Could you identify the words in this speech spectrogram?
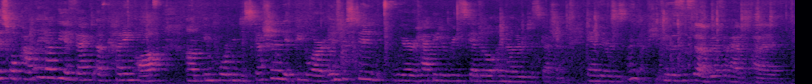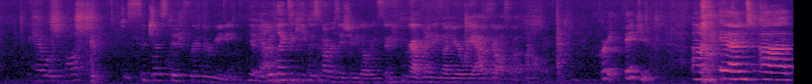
This will probably have the effect of cutting off um, important discussion. If people are interested, we're happy to reschedule another discussion. And there's a sign up so this is, uh, we also have, uh, kind of what we call it? Just suggested further reading. Yeah. We would like to keep this conversation going, so you can grab one of these on your way out, they're also out in the hallway. Great, thank you. Um, and, uh,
